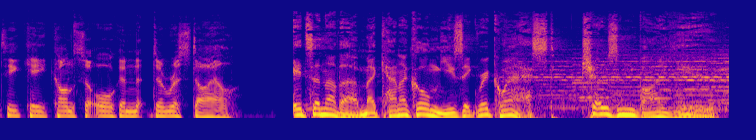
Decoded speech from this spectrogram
20-key concert organ Dura restyle. It's another mechanical music request chosen by you.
